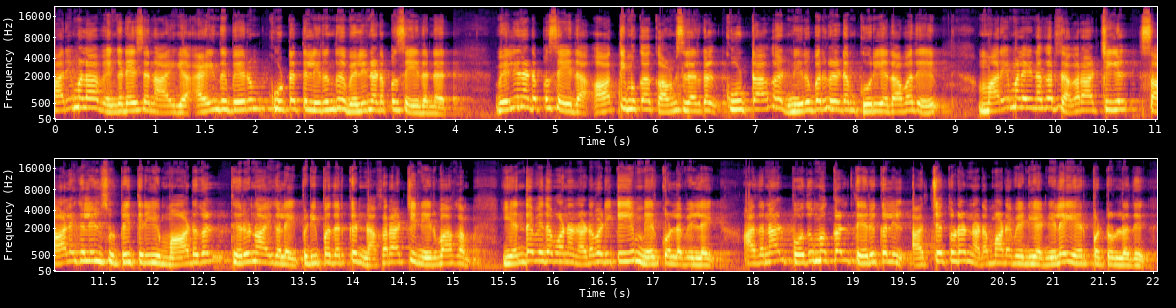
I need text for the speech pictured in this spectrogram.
Parimala Venkatesan ஆகிய ஐந்து பேரும் கூட்டத்தில் இருந்து வெளிநடப்பு செய்தனர். வெளிநடப்பு செய்த அதிமுக கவுன்சிலர்கள் கூட்டாக நிருபர்களிடம் கூறியதாவது மறைமலை நகர் நகராட்சியில் சாலைகளில் சுற்றித் திரியும் மாடுகள் தெருநாய்களை பிடிப்பதற்கு நகராட்சி நிர்வாகம் எந்தவிதமான நடவடிக்கையும் மேற்கொள்ளவில்லை. அதனால் பொதுமக்கள் தெருக்களில் அச்சத்துடன் நடமாட வேண்டிய நிலை ஏற்பட்டுள்ளது.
